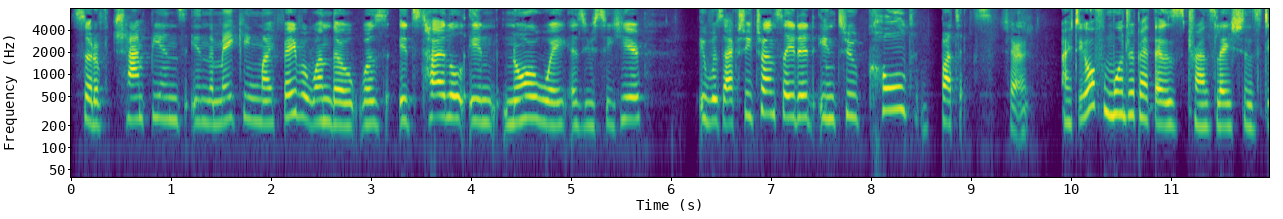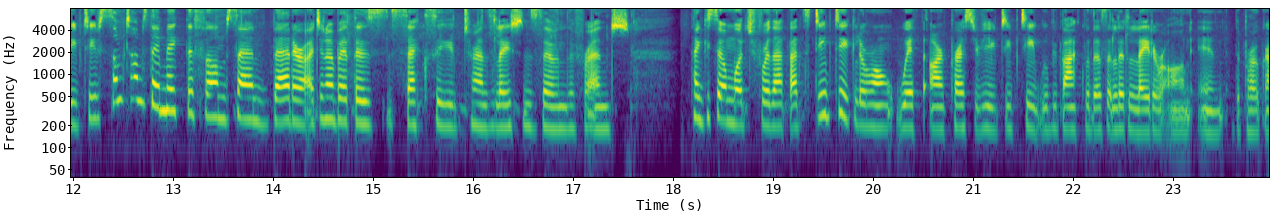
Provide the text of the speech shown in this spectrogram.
sort of champions in the making. My favorite one, though, was its title in Norway, as you see here. It was actually translated into cold buttocks. Sharon. I do often wonder about those translations, Deep Deep. Sometimes they make the film sound better. I don't know about those sexy translations, though, in the French. Thank you so much for that. That's Deepti Laurent with our press review. Deep We'll be back with us a little later on in the programme.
